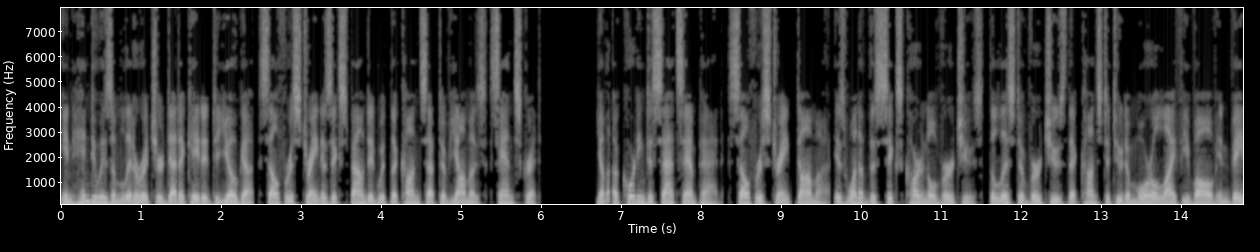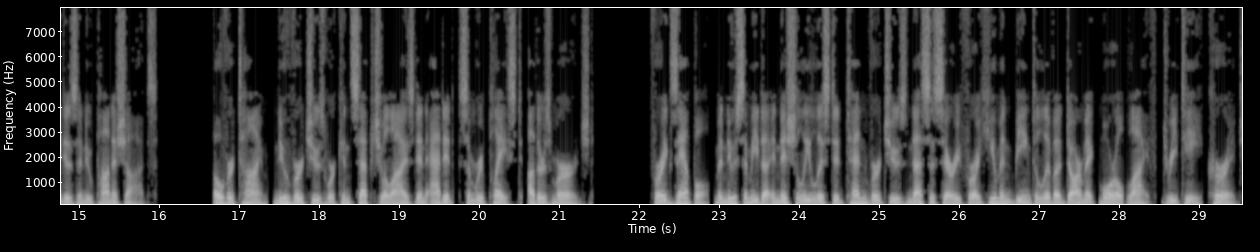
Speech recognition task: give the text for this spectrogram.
In Hinduism literature dedicated to yoga, self-restraint is expounded with the concept of yamas Sanskrit, According to Satsampad, self-restraint is one of the six cardinal virtues. The list of virtues that constitute a moral life evolve in Vedas and Upanishads. Over time, new virtues were conceptualized and added, some replaced, others merged. For example, Manusamhita initially listed ten virtues necessary for a human being to live a dharmic moral life: driti, courage;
